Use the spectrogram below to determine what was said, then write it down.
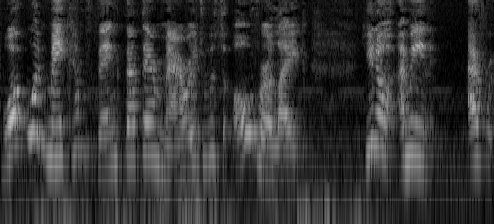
What would make him think that their marriage was over? Like, you know, I mean, every,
